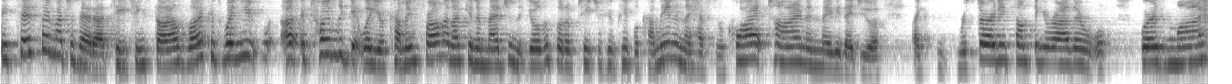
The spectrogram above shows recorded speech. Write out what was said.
it says so much about our teaching styles, though, because when you, I totally get where you're coming from, and I can imagine that you're the sort of teacher who people come in and they have some quiet time, and maybe they do a like restorative something or other. Whereas my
